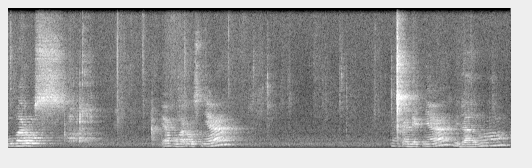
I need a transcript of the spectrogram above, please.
bunga rose. Ya, bunga rose-nya yang pendeknya di dalam.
